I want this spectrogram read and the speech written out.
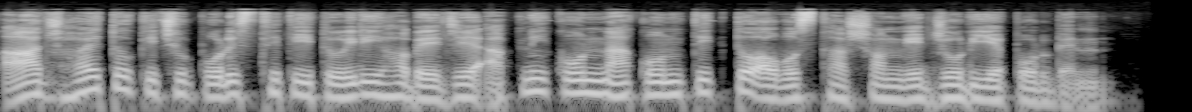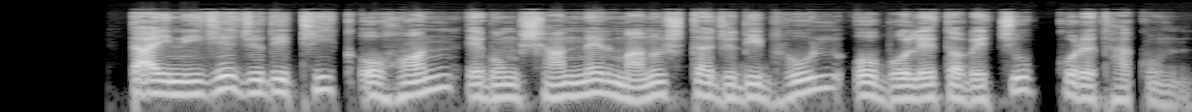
আজ হয়তো কিছু পরিস্থিতি তৈরি হবে যে আপনি কোন না কোন তিক্ত অবস্থার সঙ্গে জড়িয়ে পড়বেন। তাই নিজে যদি ঠিক ও হন এবং সামনের মানুষটা যদি ভুল ও বলে তবে চুপ করে থাকুন।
